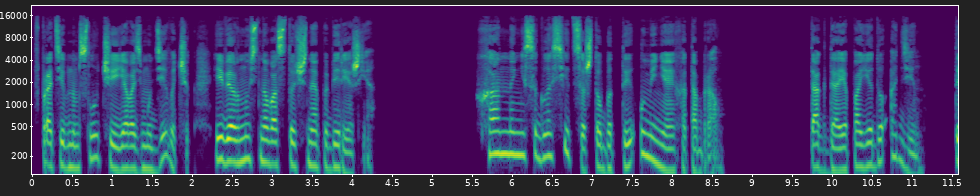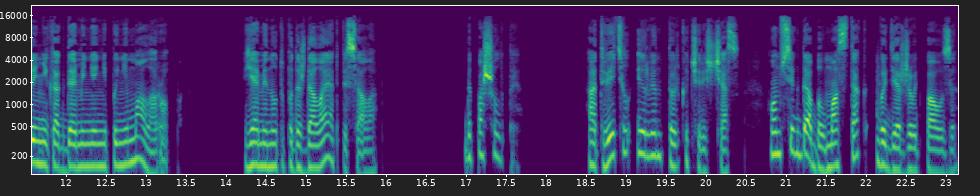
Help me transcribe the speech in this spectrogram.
В противном случае я возьму девочек и вернусь на восточное побережье. Ханна не согласится, чтобы ты у меня их отобрал. Тогда я поеду один. Ты никогда меня не понимала, Роб. Я минуту подождала и отписала. Да пошел ты. Ответил Ирвин только через час. Он всегда был мастак выдерживать паузы.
